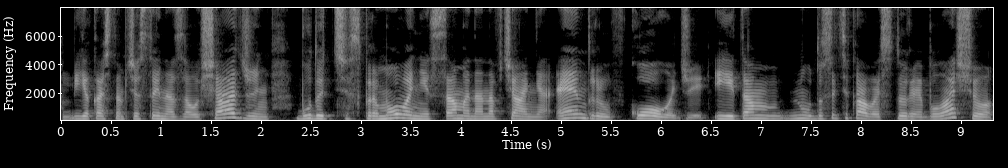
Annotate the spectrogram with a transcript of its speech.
якась там частина заощаджень будуть спрямовані саме на навчання Ендрю в коледжі. І там ну досить цікава історія була, що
